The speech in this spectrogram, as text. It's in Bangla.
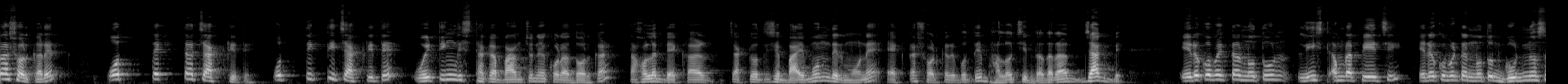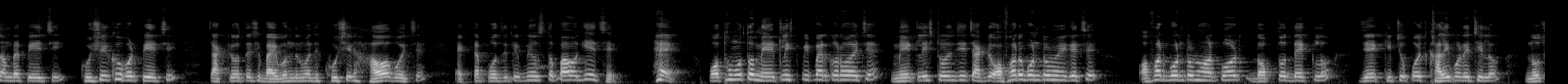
সরকারের প্রত্যেকটা চাকরিতে, প্রত্যেকটি চাকরিতে ওয়েটিং লিস্ট থাকা বাঞ্ছনীয় করা দরকার। তাহলে বেকার চাকরি হতে সে ভাই বোনদের মনে একটা সরকারের প্রতি ভালো চিন্তাধারা জাগবে। এরকম একটা নতুন লিস্ট আমরা পেয়েছি, এরকম একটা নতুন গুড নিউজ আমরা পেয়েছি, খুশির খবর পেয়েছি। চাকরি হতে সে ভাই বোনদের মধ্যে খুশির হাওয়া বইছে, একটা পজিটিভ নিউজ তো পাওয়া গিয়েছে। হ্যাঁ প্রথমত মেরিট লিস্ট প্রিপেয়ার করা হয়েছে। মেরিট লিস্ট অনুযায়ী চাকরি অফারও বন্টন হয়ে গেছে। অফার বন্টন হওয়ার পর দপ্তর দেখল যে কিছু পোস্ট খালি পড়েছিল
